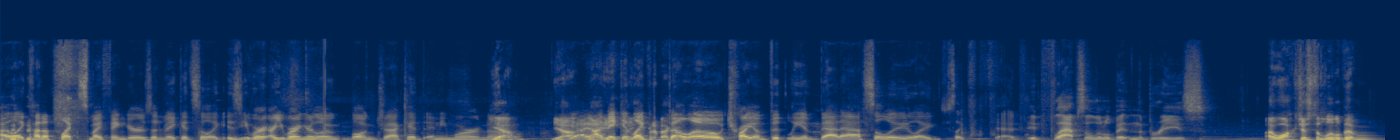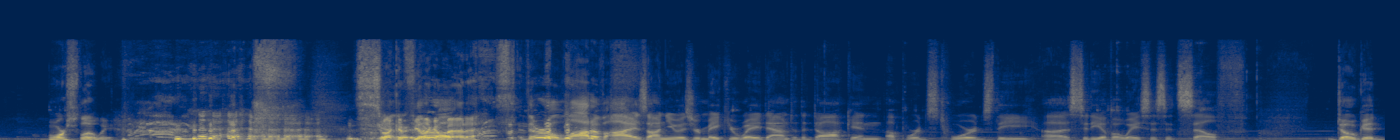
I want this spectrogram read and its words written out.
I like kind of flex my fingers and make it so like, is he wear? Are you wearing your long long jacket anymore or no? Yeah. Yeah, Yeah, I- yeah, I make you- it like it back on. bellow triumphantly and badassly, like just like. Yeah, it, it flaps a little bit in the breeze. I walk just a little bit more slowly so Yeah, I can feel like there a are- badass. there are a lot of eyes on you as you make your way down to the dock and upwards towards the uh, city of Oasis itself. Dogad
